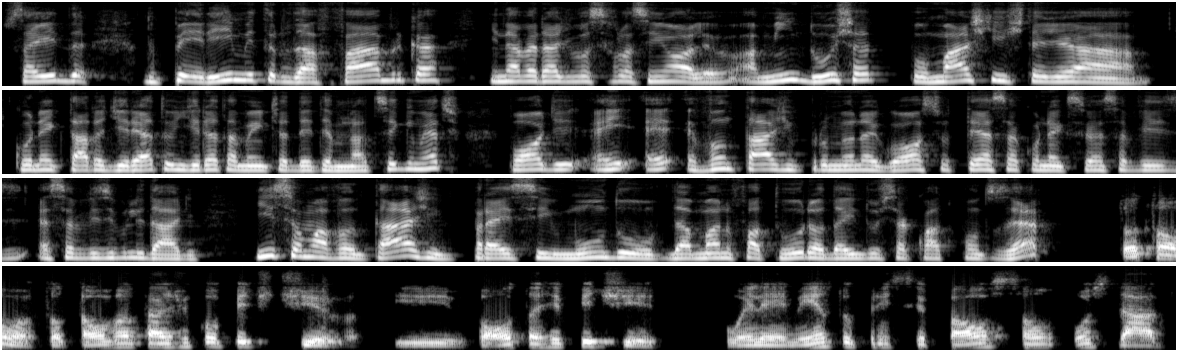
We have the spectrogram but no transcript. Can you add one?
sair do perímetro da fábrica e, na verdade, você fala assim: olha, a minha indústria, por mais que esteja conectada direto ou indiretamente a determinados segmentos, pode é, é, é vantagem para o meu negócio ter essa conexão, essa, vis, essa visibilidade. Isso é uma vantagem para esse mundo da manufatura da indústria 4.0? Total, total vantagem competitiva. E volto a repetir, o elemento principal são os dados.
